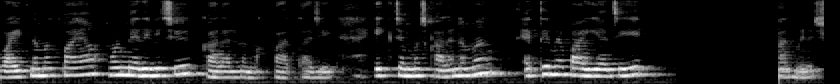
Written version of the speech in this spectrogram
ਵਾਈਟ ਨਮਕ ਪਾਇਆ, ਹੁਣ ਮੈਂ ਇਹਦੇ ਵਿੱਚ ਕਾਲਾ ਨਮਕ ਪਾਤਾ ਜੀ। ਇੱਕ ਚਮਚ ਕਾਲਾ ਨਮਕ, ਇੱਥੇ ਮੈਂ ਪਾਈ ਹੈ ਜੀ ਲਾਲ ਮਿਰਚ।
